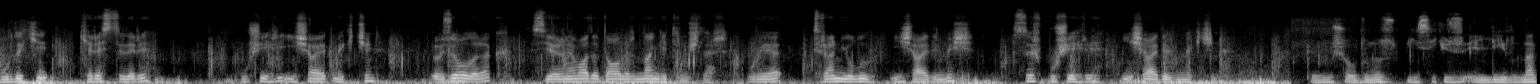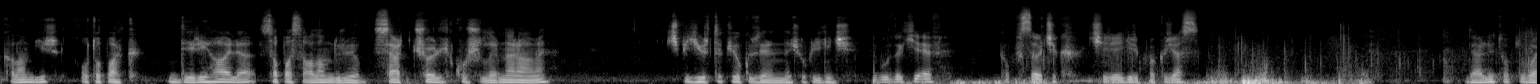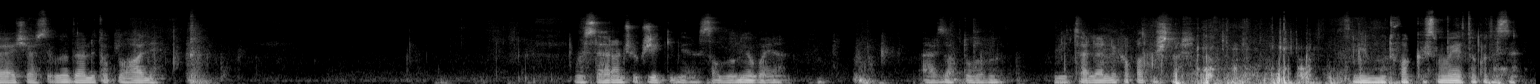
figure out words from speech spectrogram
Buradaki keresteleri bu şehri inşa etmek için özel olarak Sierra Nevada dağlarından getirmişler. Buraya tren yolu inşa edilmiş. Sırf bu şehri inşa edebilmek için. Görmüş olduğunuz 1850 yılından kalan bir otopark. Deri hala sapasağlam duruyor. Sert çöl koşullarına rağmen hiçbir yırtık yok üzerinde. Çok ilginç. Buradaki ev kapısı açık. İçeriye girip bakacağız. Derli toplu bayağı içerisi. Bu da derli toplu hali. Burası her an çökecek gibi. Sallanıyor bayağı. Erzak dolabı. Bir kapatmışlar. Benim mutfak kısmı ve yatak odası.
